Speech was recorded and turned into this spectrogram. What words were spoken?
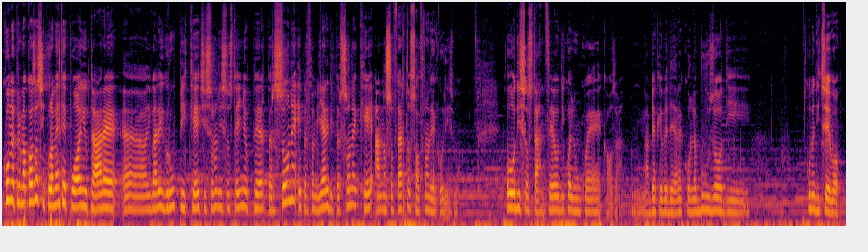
Come prima cosa sicuramente può aiutare eh, i vari gruppi che ci sono di sostegno per persone e per familiari di persone che hanno sofferto o soffrono di alcolismo o di sostanze o di qualunque cosa abbia a che vedere con l'abuso di, come dicevo,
